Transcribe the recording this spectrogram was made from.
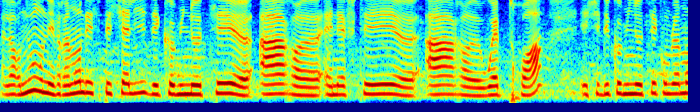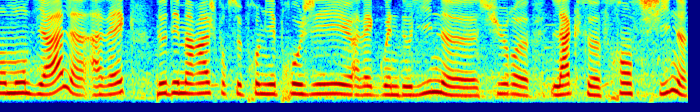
Alors nous, on est vraiment des spécialistes des communautés euh, art, euh, NFT, euh, art, Web 3. Et c'est des communautés complètement mondiales avec le démarrage pour ce premier projet avec Gwendoline sur l'axe France-Chine.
